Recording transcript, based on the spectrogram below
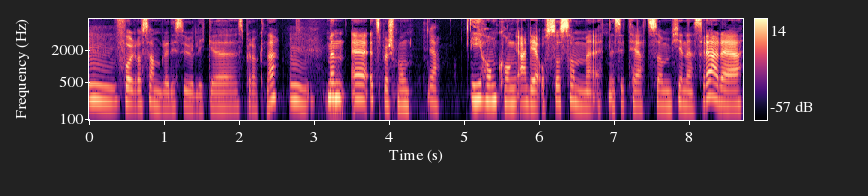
Mm. for å samle disse ulike språkene. Mm. Men eh, et spørsmål. Ja. I Hongkong, er det også samme etnisitet som kinesere? Er det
